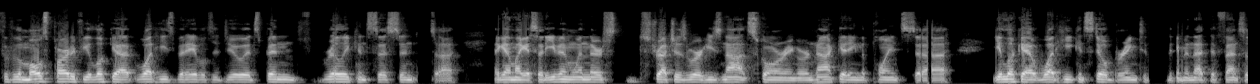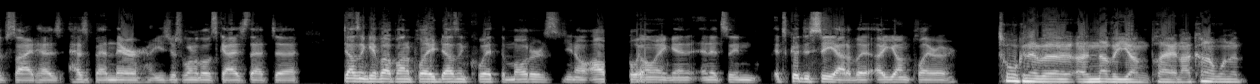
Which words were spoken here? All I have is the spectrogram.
for the most part, if you look at what he's been able to do, it's been really consistent. Uh, again, like I said, even when there's stretches where he's not scoring or not getting the points, uh, you look at what he can still bring to the team, and that defensive side has has been there. He's just one of those guys that uh, doesn't give up on a play, doesn't quit. The motors, you know, all going, and, and it's in it's good to see out of a, a young player. Talking of a, another young player, and I kind of want to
